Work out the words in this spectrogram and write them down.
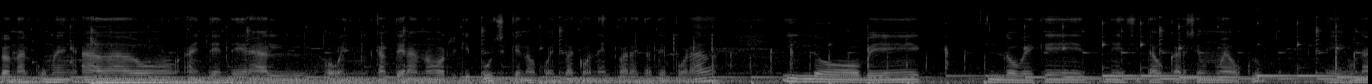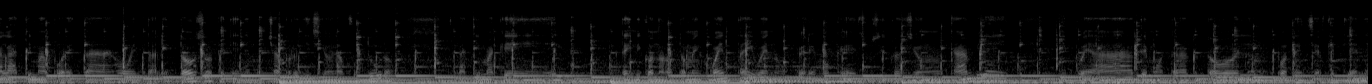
Ronald Koeman ha dado a entender al joven canterano Ricky Puch que no cuenta con él para esta temporada y lo ve, lo ve que necesita buscarse un nuevo club. Es una lástima por esta joven talentoso que tiene mucha proyección a futuro. Lástima que el técnico no lo tome en cuenta y bueno, esperemos que su situación cambie y, pueda demostrar todo el potencial que tiene.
